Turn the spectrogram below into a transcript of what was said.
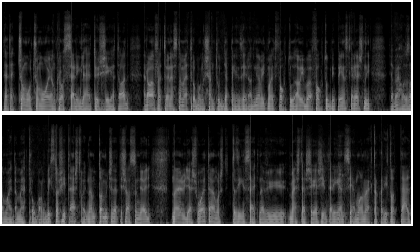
tehát egy csomó-csomó olyan cross-selling lehetőséget ad, mert alapvetően ezt a Metrobank sem tudja pénzért adni, amit majd fog, tud, amiből fog tudni pénzt keresni, ha behozza majd a Metrobank biztosítást, vagy nem tudom micsoda, és azt mondja, hogy nagyon ügyes voltál, most itt az Insight nevű mesterséges intelligenciámmal megtakarítottál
